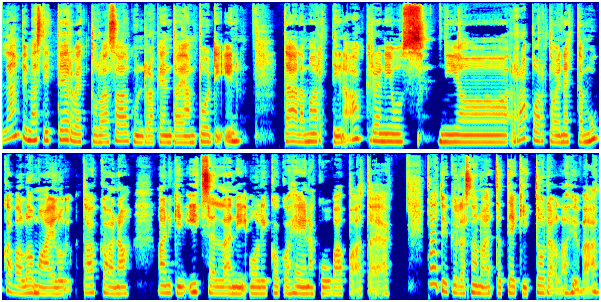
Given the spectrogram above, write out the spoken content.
Lämpimästi tervetuloa Salkunrakentajan podiin. Täällä Marttiina Akrenius ja raportoin, että mukava lomailu takana ainakin itselläni oli koko heinäkuu vapaata ja täytyy kyllä sanoa, että teki todella hyvää.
